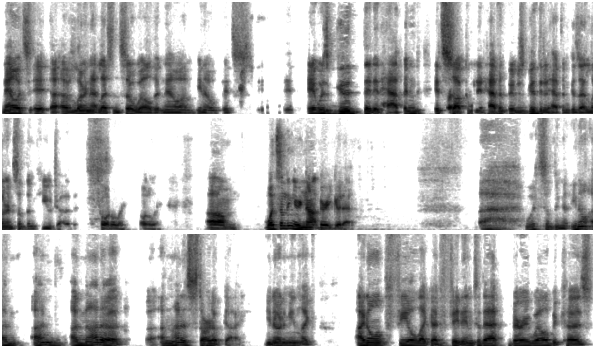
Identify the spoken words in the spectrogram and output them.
now it's it, i've learned that lesson so well that now i'm you know it's it, it was good that it happened. It right. sucked when it happened but it was good that it happened because i learned something huge out of it. Totally totally. Um what's something you're not very good at? Uh, what's something that you know i'm i'm i'm not a i'm not a startup guy. You know what i mean? Like i don't feel like i fit into that very well because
